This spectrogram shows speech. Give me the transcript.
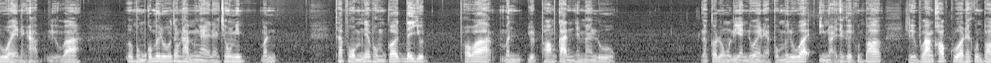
ด้วยนะครับ หรือว่า เออผมก็ไม่รู้ต้องทำยังไงนะช่วงนี้มัน ถ้าผมเนี่ยผมก็ได้หยุด เพราะว่ามันหยุดพร้อมกันใช่ไหมลูก แล้วก็โรงเรียนด้วยเนี่ย ผมไม่รู้ว่าอีกหน่อยถ้าเกิดคุณพ่อ หรือบางครอบครัวถ้าคุณพ่อ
